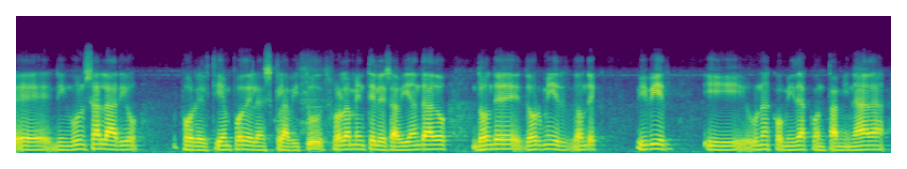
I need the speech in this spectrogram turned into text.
eh, ningún salario por el tiempo de la esclavitud, solamente les habían dado dónde dormir, dónde vivir y una comida contaminada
